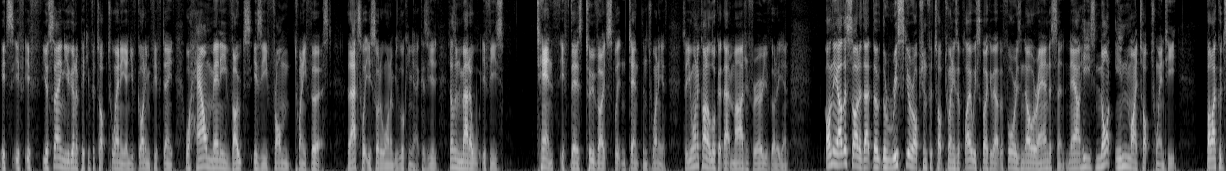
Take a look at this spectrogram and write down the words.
it's if if you're saying you're going to pick him for top twenty and you've got him fifteenth, well, how many votes is he from twenty first? That's what you sort of want to be looking at because it doesn't matter if he's tenth if there's two votes split in tenth and twentieth. So you want to kind of look at that margin for error you've got again. On the other side of that, the, the riskier option for top 20 is a player we spoke about before is Noah Anderson. Now, he's not in my top 20, but I could,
